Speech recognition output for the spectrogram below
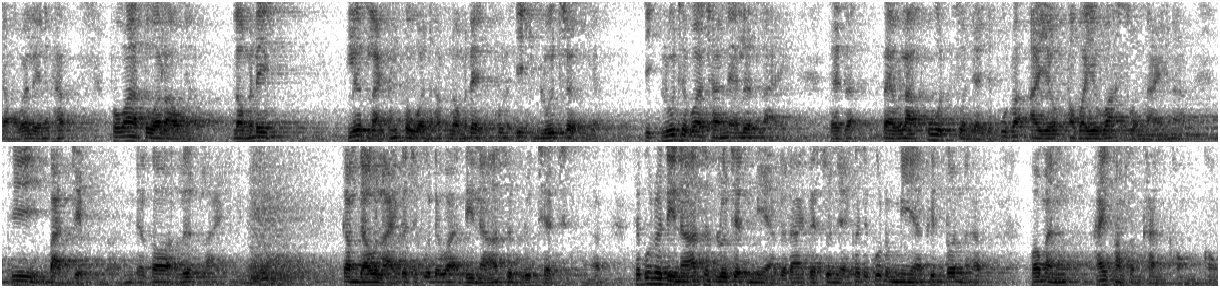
จำเอาไว้เลยนะครับ เพราะว่าตัวเราเนี่ยเราไม่ได้เลือดไหลทั้งตัวนะครับ เราไม่ได้พูด ich blute เนี่ย ich blute ว่าฉันเนี่ยเลือดไหล แต่แต่เวลาพูดส่วนใหญ่จะพูดว่าอวัยอวัยวะส่วนไหนนะที่บาดเจ็บแล้วก็เลือดไหล กำเดาไหลก็จะพูดได้ว่า die Nase blutet นะครับจะพูดว่าดีนาสบลูเทตเมียก็ได้ แต่ส่วนใหญ่เขาจะพูดว่าเมียขึ้นต้นนะครับ เพราะมันให้ความสำคัญของของ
